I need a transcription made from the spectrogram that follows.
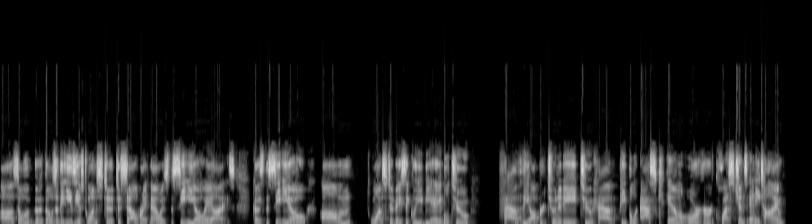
Uh, so those are the easiest ones to to sell right now is the CEO AIs because the CEO um, wants to basically be able to have the opportunity to have people ask him or her questions anytime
